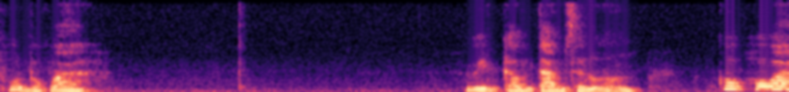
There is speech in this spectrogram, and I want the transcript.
พูดบอกว่า เวรกรรมตามสนอง ก็เพราะว่า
